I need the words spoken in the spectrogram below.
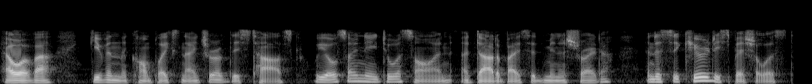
However, given the complex nature of this task, we also need to assign a database administrator and a security specialist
